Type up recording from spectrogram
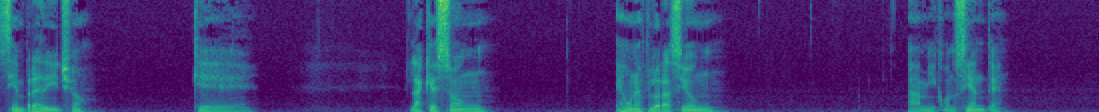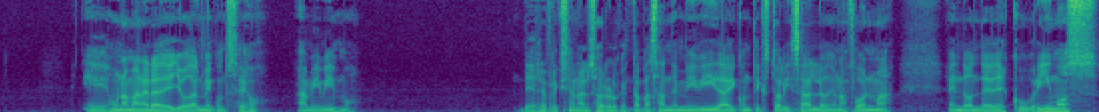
Siempre he dicho que las que son es una exploración a mi consciente. Es una manera de yo darme consejo a mí mismo, de reflexionar sobre lo que está pasando en mi vida y contextualizarlo de una forma en donde descubrimos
